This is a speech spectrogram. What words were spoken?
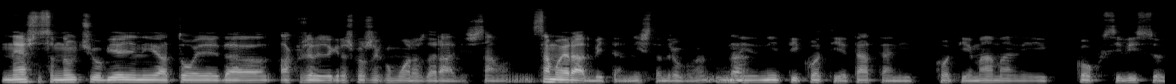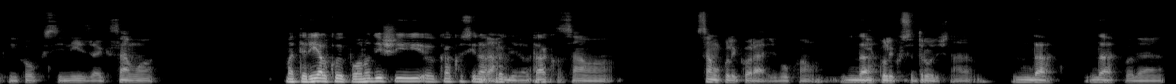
Nešto sam naučio u Bijeljini, a to je da ako želiš da igraš košarku, moraš da radiš. Samo, samo je rad bitan, ništa drugo. Da. Ni, niti ko ti je tata, ni ko ti je mama, ni koliko si visok, ni koliko si nizak, samo... Materijal koji ponudiš i e, kako si napravljen, da, da, tako? Samo, samo koliko radiš, bukvalno. Da. I koliko se trudiš, naravno. Da, da. Tako da,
